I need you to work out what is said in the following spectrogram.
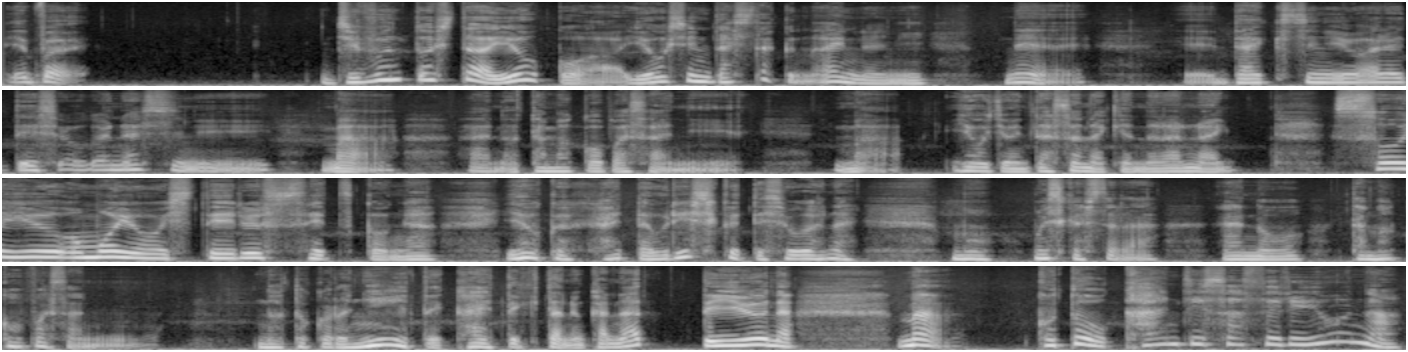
やっぱり自分としては陽子は養子に出したくないのにね。大吉に言われてしょうがなしにまああの玉子おばさんにまあ養女に出さなきゃならない。そういう思いをしている節子が陽子が帰ったら嬉しくてしょうがない。もうもしかしたらあの玉子おばさんのところ逃げて帰ってきたのかなっていうようなまあことを感じさせるような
